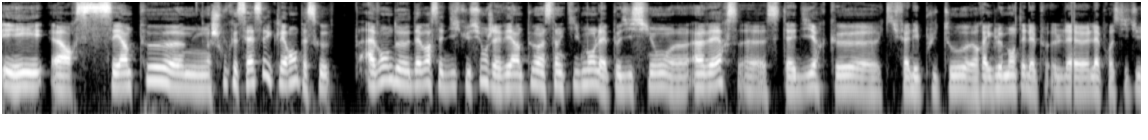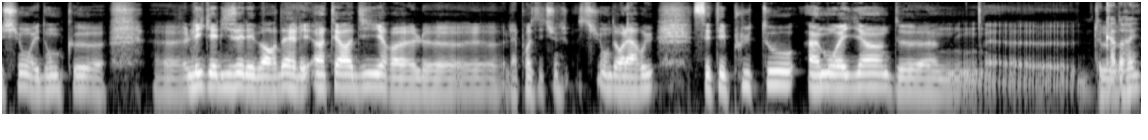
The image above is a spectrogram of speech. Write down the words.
Et alors c'est un peu, euh, je trouve que c'est assez éclairant parce que avant d'avoir cette discussion, j'avais un peu instinctivement la position euh, inverse, euh, c'est-à-dire que euh, qu'il fallait plutôt réglementer la, la, prostitution et donc légaliser les bordels et interdire le, la prostitution dans la rue. C'était plutôt un moyen de de, cadrer,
